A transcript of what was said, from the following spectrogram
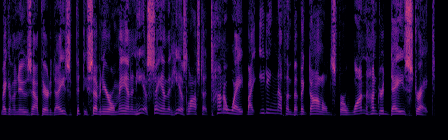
making the news out there today. He's a 57 year old man, and he is saying that he has lost a ton of weight by eating nothing but McDonald's for 100 days straight.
